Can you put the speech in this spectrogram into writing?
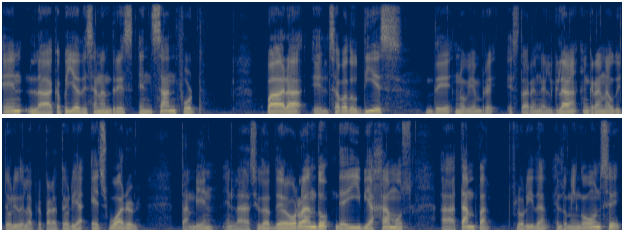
en la capilla de San Andrés en Sanford para el sábado 10 de noviembre estar en el gran, auditorio de la preparatoria Edgewater, también en la ciudad de Orlando. De ahí viajamos a Tampa, Florida, el domingo 11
